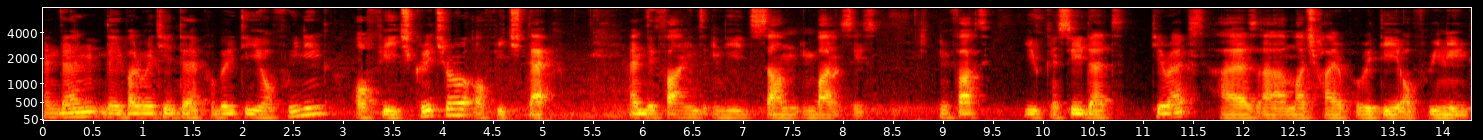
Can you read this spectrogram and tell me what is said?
And then they evaluated the probability of winning of each creature of each deck. And they find indeed some imbalances. In fact, you can see that T-Rex has a much higher probability of winning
